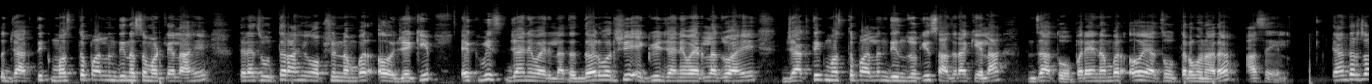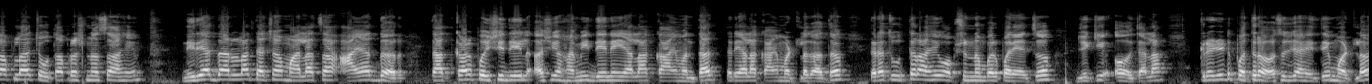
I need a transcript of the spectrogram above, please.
तर जागतिक मत्स्यपालन दिन असं म्हटलेलं आहे. तर याचं उत्तर आहे ऑप्शन नंबर अ जे की एकवीस जानेवारीला. तर दरवर्षी एकवीस जानेवारीला जो आहे जागतिक मत्स्यपालन दिन जो की साजरा केला जातो. पर्याय नंबर अ याचं उत्तर होणारं असेल. त्यानंतर जो आपला चौथा प्रश्न असा आहे निर्यातदाराला त्याच्या मालाचा आयात दर तात्काळ पैसे देईल अशी हमी देणे याला काय म्हणतात? तर याला काय म्हटलं जातं? तर याचं उत्तर आहे ऑप्शन नंबर पर्यायचं जे की अ. त्याला क्रेडिट पत्र असं जे आहे ते म्हटलं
